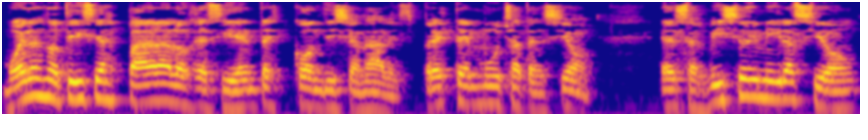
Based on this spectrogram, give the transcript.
Buenas noticias para los residentes condicionales. Presten mucha atención. El Servicio de Inmigración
